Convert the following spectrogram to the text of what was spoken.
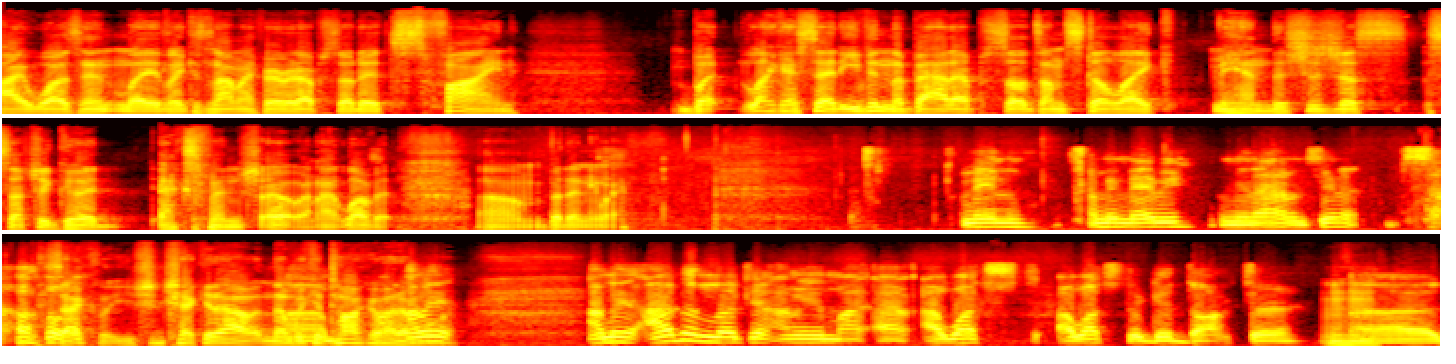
I wasn't like, like it's not my favorite episode, it's fine. But like I said, even the bad episodes, I'm still like, man, this is just such a good X Men show, and I love it. Um, but anyway. I mean, I mean, maybe. I mean, I haven't seen it, so exactly. You should check it out, and then we can talk about it I more. mean, I mean, I've been looking. I mean, my I, I watched I watched The Good Doctor, Mhm. uh,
